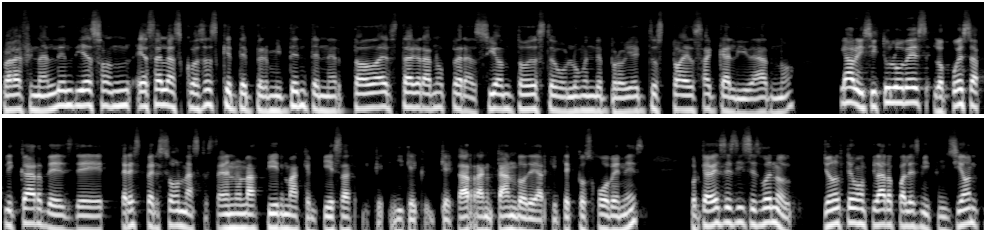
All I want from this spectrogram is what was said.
pero al final del día son esas las cosas que te permiten tener toda esta gran operación, todo este volumen de proyectos, toda esa calidad, ¿no? Claro, y si tú lo ves, lo puedes aplicar desde tres personas que están en una firma que empieza y que, que está arrancando de arquitectos jóvenes, porque a veces dices, bueno, yo no tengo claro cuál es mi función,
